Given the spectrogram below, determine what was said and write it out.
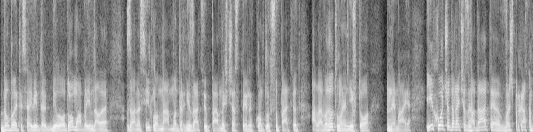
добитися від Білого Дому, аби їм дали зелене світло на модернізацію певних частин комплексу Петріот, але виготовлення ніхто не має. І хочу, до речі, згадати. Ви ж прекрасно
